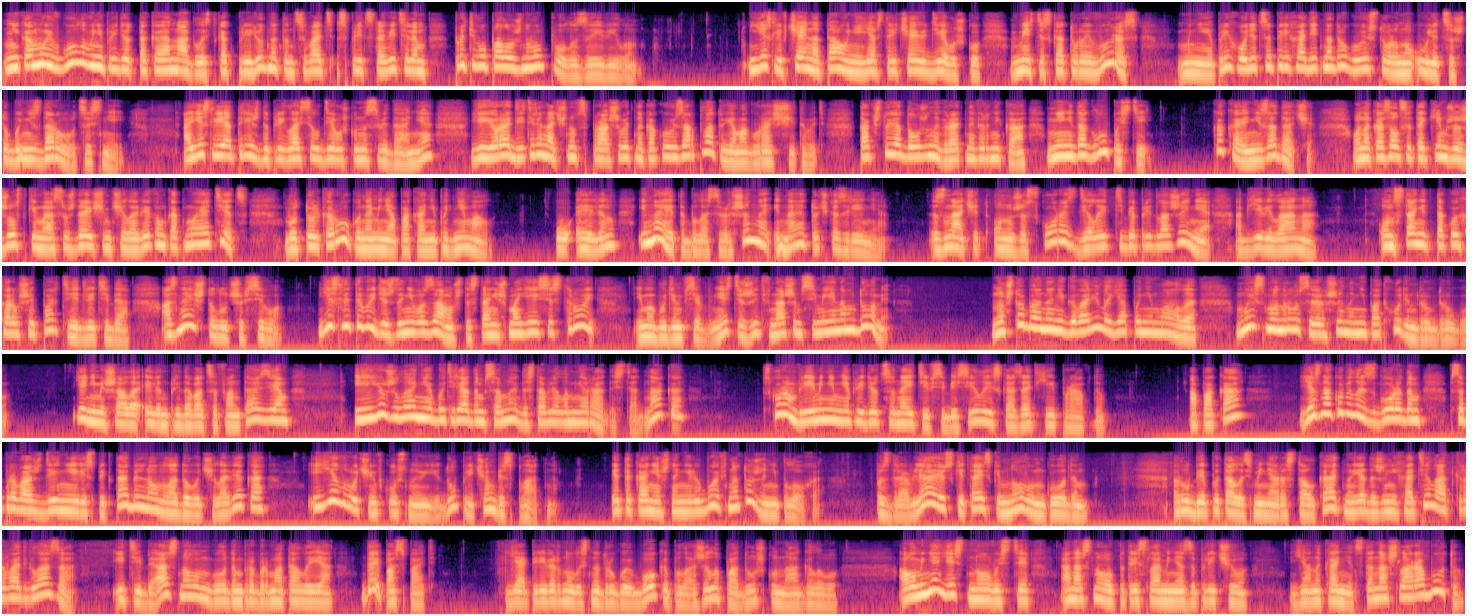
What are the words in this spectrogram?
Никому и в голову не придет такая наглость, как прилюдно танцевать с представителем противоположного пола, заявил он. Если в Чайна-тауне я встречаю девушку, вместе с которой вырос, мне приходится переходить на другую сторону улицы, чтобы не здороваться с ней. А если я трижды пригласил девушку на свидание, ее родители начнут спрашивать, на какую зарплату я могу рассчитывать. Так что я должен играть наверняка. Мне не до глупостей. Какая незадача. Он оказался таким же жестким и осуждающим человеком, как мой отец. Вот только руку на меня пока не поднимал. У Эллен и на это была совершенно иная точка зрения. «Значит, он уже скоро сделает тебе предложение», — объявила она. «Он станет такой хорошей партией для тебя. А знаешь, что лучше всего? Если ты выйдешь за него замуж, ты станешь моей сестрой, и мы будем все вместе жить в нашем семейном доме. Но что бы она ни говорила, я понимала, мы с Монро совершенно не подходим друг другу. Я не мешала Эллен предаваться фантазиям, и ее желание быть рядом со мной доставляло мне радость. Однако в скором времени мне придется найти в себе силы и сказать ей правду. А пока я знакомилась с городом в сопровождении респектабельного молодого человека и ела очень вкусную еду, причем бесплатно. Это, конечно, не любовь, но тоже неплохо. Поздравляю с китайским Новым годом. Руби пыталась меня растолкать, но я даже не хотела открывать глаза. «И тебя с Новым годом», — пробормотала я. «Дай поспать». Я перевернулась на другой бок и положила подушку на голову. «А у меня есть новости». Она снова потрясла меня за плечо. «Я наконец-то нашла работу».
